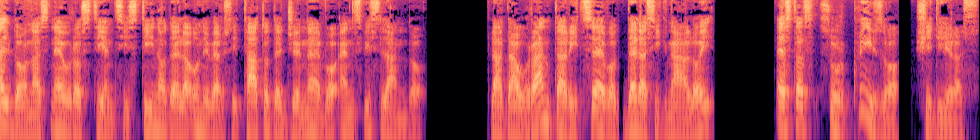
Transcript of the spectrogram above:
aldonas neurosciencistino de la Universitato de Genevo en Svislando. La dauranta ricevo de la signaloi Estas surpriso, si diras.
